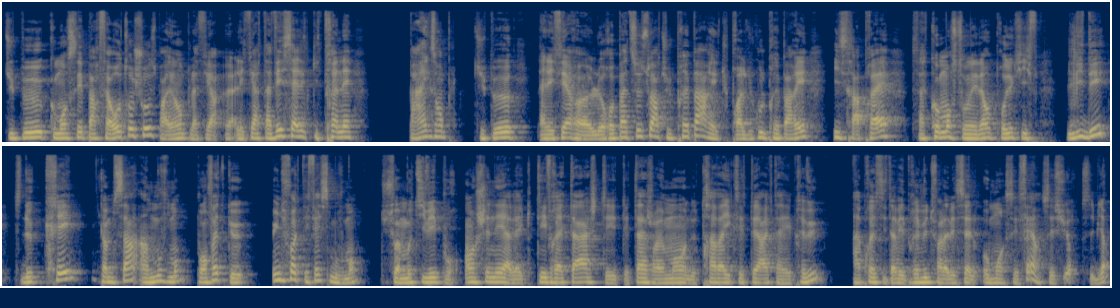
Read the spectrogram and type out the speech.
tu peux commencer par faire autre chose, par exemple aller faire ta vaisselle qui traînait, par exemple. Tu peux aller faire le repas de ce soir, tu le prépares et tu pourras du coup le préparer, il sera prêt, ça commence ton élan productif. L'idée, c'est de créer comme ça un mouvement pour en fait que une fois que tu fait ce mouvement, tu sois motivé pour enchaîner avec tes vraies tâches, tes, tâches vraiment de travail, etc., que tu avais prévu. Après, si tu avais prévu de faire la vaisselle, au moins c'est fait, hein, c'est sûr, c'est bien.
